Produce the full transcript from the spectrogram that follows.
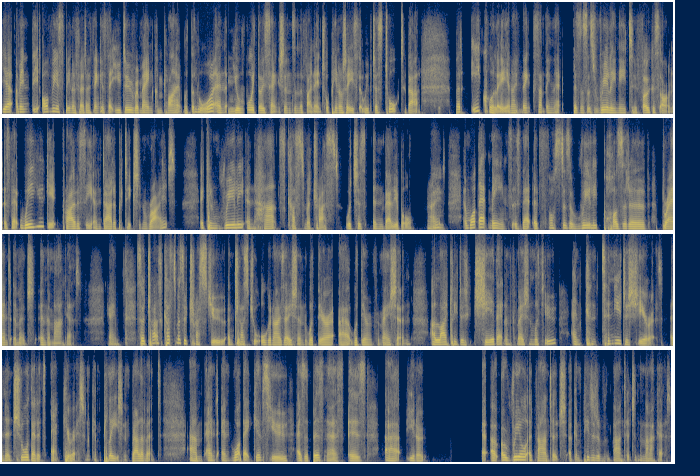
Yeah, I mean, the obvious benefit, I think, is that you do remain compliant with the law and mm. you avoid those sanctions and the financial penalties that we've just talked about. But equally, and I think something that businesses really need to focus on is that where you get privacy and data protection right, it can really enhance customer trust, which is invaluable right? Mm. And what that means is that it fosters a really positive brand image in the market. Okay, so trust customers who trust you and trust your organization with their uh, with their information are likely to share that information with you and continue to share it and ensure that it's accurate and complete and relevant. Um, and and what that gives you as a business is, uh, you know, a, a real advantage, a competitive advantage in the market.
